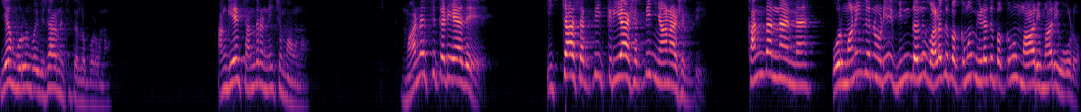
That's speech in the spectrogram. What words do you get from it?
ஏன் முருகன் போய் விசாக நட்சத்திரத்தில் போகிறணும் அங்கே ஏன் சந்திரன் நீச்சம் ஆகணும்? மனசு கிடையாது. இச்சாசக்தி கிரியாசக்தி ஞானாசக்தி கந்தன்னா என்ன? ஒரு மனிதனுடைய விந்தணு வலது பக்கமும் இடது பக்கமும் மாறி மாறி ஓடும்.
